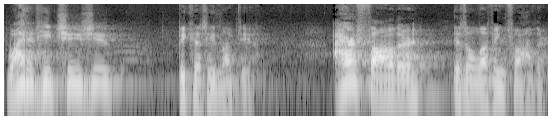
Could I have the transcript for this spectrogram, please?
Why did He choose you? Because He loved you. Our Father is a loving Father.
